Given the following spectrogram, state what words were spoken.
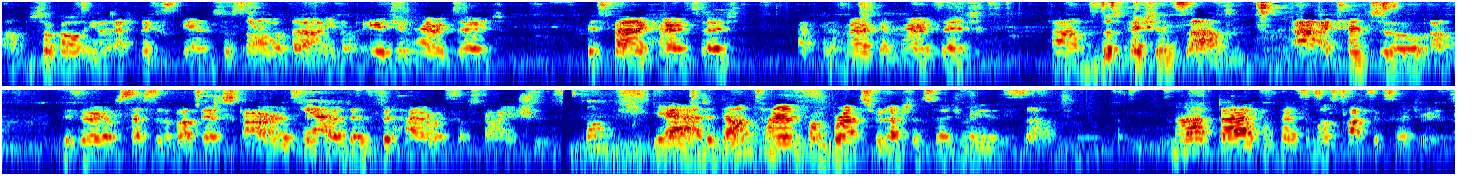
um, so-called you know ethnic skin. So someone with uh, you know Asian heritage, Hispanic heritage, African American heritage. Um, those patients, um, I I tend to um, be very obsessive about their scars Yeah. because there's a bit higher risk of scar issues. Cool. Yeah, the downtime from breast reduction surgery is um, not bad compared to most plastic surgeries.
